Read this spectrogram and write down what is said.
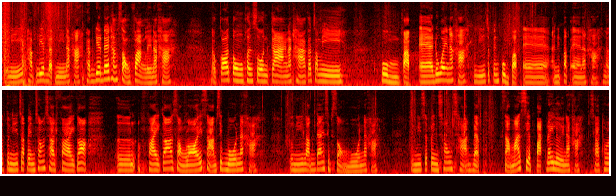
ตัวนี้พับเรียบแบบนี้นะคะ พับเรียบได้ทั้งสองฝั่งเลยนะคะ แล้วก็ตรงคอนโซลกลางนะคะก็จะมี ปุ่มปรับแอร์ด้วยนะคะ ตัวนี้จะเป็นปุ่มปรับแอร์อันนี้ปรับแอร์นะคะ แล้วตัวนี้จะเป็นช่องชาร์จไฟก็เออไฟก็ 230 โวลต์นะคะ ตัวนี้รับได้ 12 โวลต์นะคะ ตัวนี้จะเป็นช่องชาร์จแบบสามารถเสียบปลั๊กได้เลยนะคะ ชาร์จโทร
